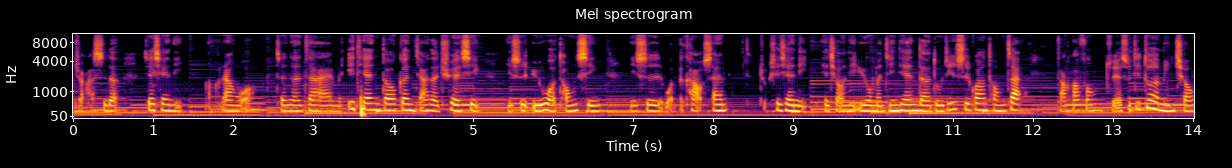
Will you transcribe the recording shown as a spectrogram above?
主要是的，谢谢你啊，让我真的在每一天都更加的确信你是与我同行，你是我的靠山。主，谢谢你，也求你与我们今天的读经时光同在。祷告奉主耶稣基督的名求，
